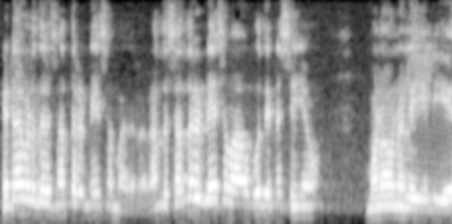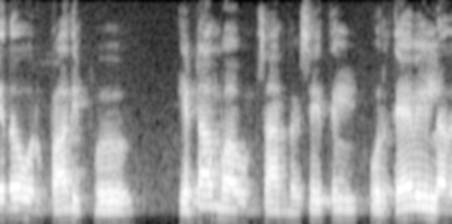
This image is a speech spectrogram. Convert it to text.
எட்டாம் இடத்துல சந்திரன் நேசமாகிறார். அந்த சந்திரன் நேசமாகும் போது என்ன செய்யும்? மனோநிலையில் ஏதோ ஒரு பாதிப்பு எட்டாம் பாவம் சார்ந்த விஷயத்தில் ஒரு தேவையில்லாத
